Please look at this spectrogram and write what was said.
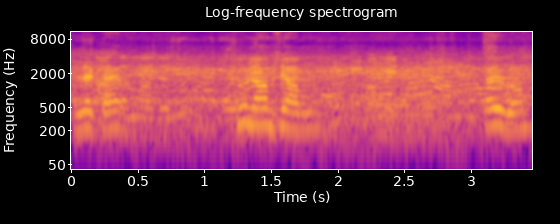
એટલે ટાઈમ શું નામ છે આપનું Tyrone.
